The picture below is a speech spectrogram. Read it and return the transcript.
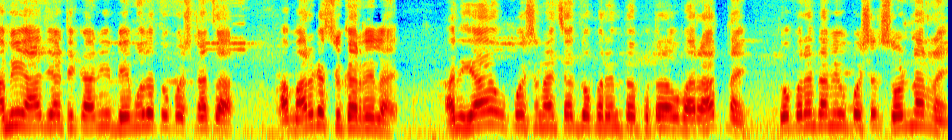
आम्ही आज या ठिकाणी बेमुदत उपोषणाचा हा मार्ग स्वीकारलेला आहे. आणि या उपोषणाच्या जोपर्यंत पुतळा उभा राहत नाही तोपर्यंत आम्ही उपोषण सोडणार नाही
